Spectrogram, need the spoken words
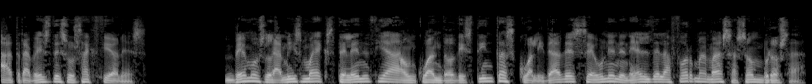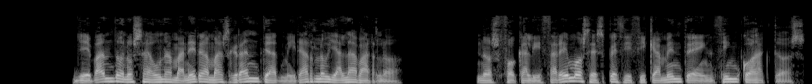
A través de sus acciones. Vemos la misma excelencia aun cuando distintas cualidades se unen en él de la forma más asombrosa. Llevándonos a una manera más grande admirarlo y alabarlo. Nos focalizaremos específicamente en cinco actos.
